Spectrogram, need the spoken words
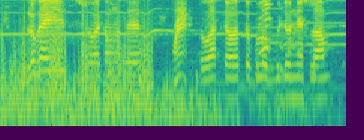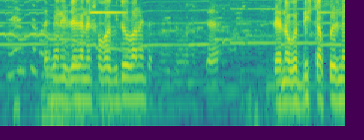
হ্যালো গাইস সবাই কেমন আছেন? তো আজকে একটা ব্লগ ভিডিও নিয়ে আসলাম। এখানে যেখানে সবাই ভিডিও বানাইতে দেখেন ডিস্টার্ব করি না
